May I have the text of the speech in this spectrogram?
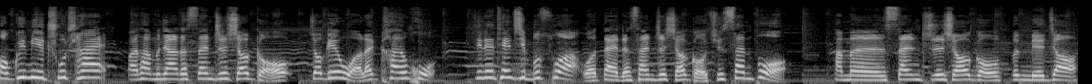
好闺蜜出差，把他们家的三只小狗交给我来看护。今天天气不错，我带着三只小狗去散步。他们三只小狗分别叫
